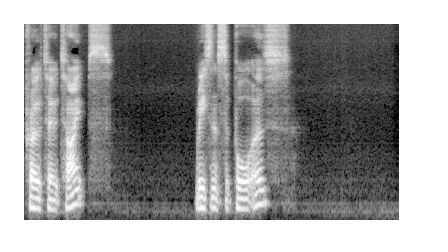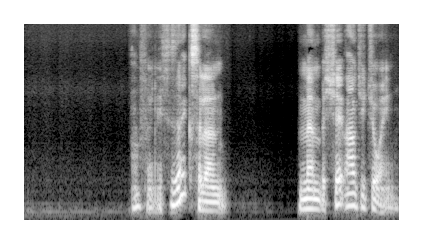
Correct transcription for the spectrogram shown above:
prototypes, recent supporters. I think this is excellent. Membership. How do you join?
